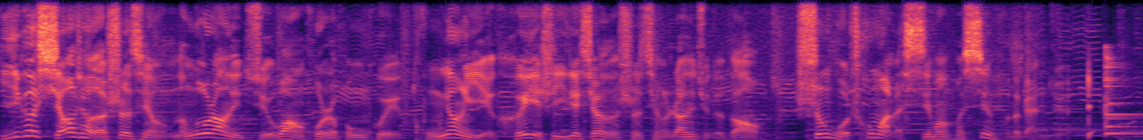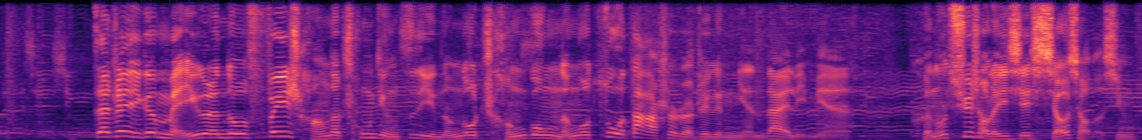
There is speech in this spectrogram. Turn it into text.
一个小小的事情能够让你绝望或者崩溃，同样也可以是一件小小的事情，让你觉得到生活充满了希望和幸福的感觉。在这一个每一个人都非常的憧憬自己能够成功、能够做大事的这个年代里面，可能缺少了一些小小的幸福。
